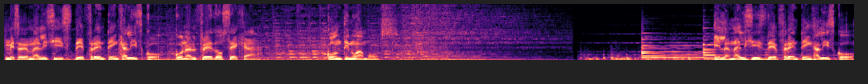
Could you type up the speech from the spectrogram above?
Mesa de análisis de frente en Jalisco con Alfredo Ceja. Continuamos. El análisis de frente en Jalisco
